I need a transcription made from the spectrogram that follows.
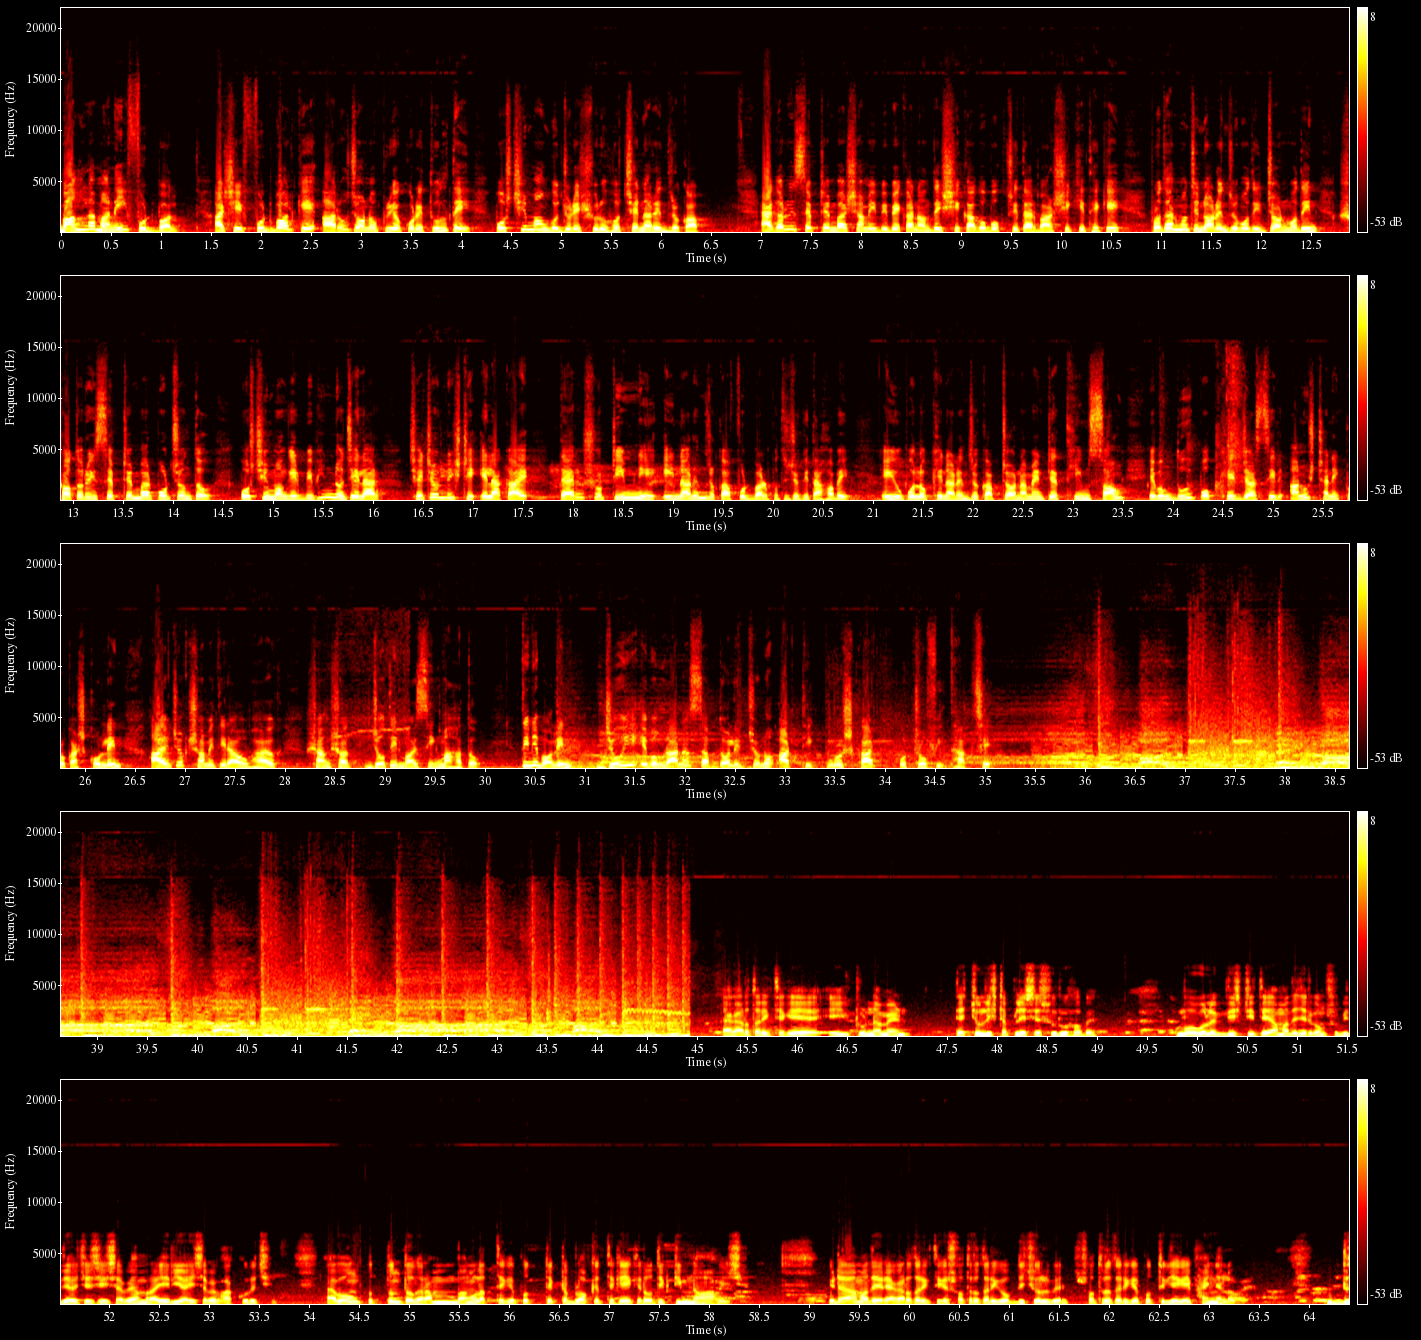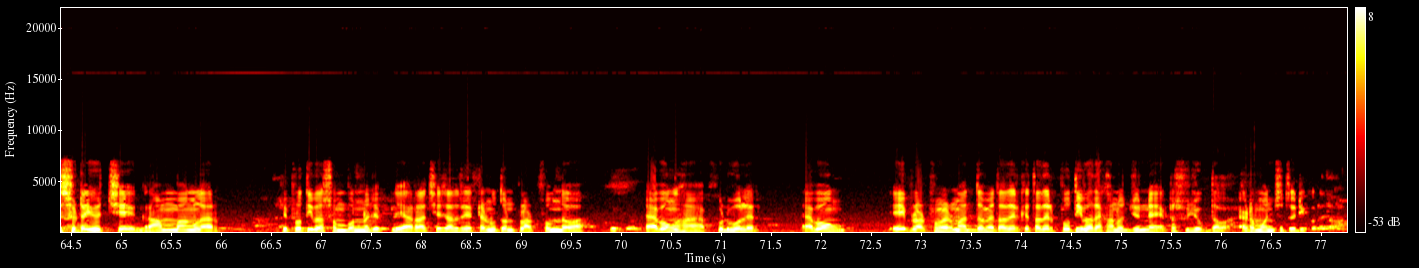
বাংলা মানেই ফুটবল। আর সেই ফুটবলকে আরও জনপ্রিয় করে তুলতে পশ্চিমবঙ্গ জুড়ে শুরু হচ্ছে নরেন্দ্র কাপ। এগারোই সেপ্টেম্বর স্বামী বিবেকানন্দের শিকাগো বক্তৃতার বার্ষিকী থেকে প্রধানমন্ত্রী নরেন্দ্র মোদীর জন্মদিন সতেরোই সেপ্টেম্বর পর্যন্ত পশ্চিমবঙ্গের বিভিন্ন জেলার ছেচল্লিশটি এলাকায় তেরোশো টিম নিয়ে এই নরেন্দ্র কাপ ফুটবল প্রতিযোগিতা হবে। এই উপলক্ষে নরেন্দ্র কাপ টুর্নামেন্টের থিম সং এবং দুই পক্ষের জার্সির আনুষ্ঠানিক প্রকাশ করলেন আয়োজক সমিতির আহ্বায়ক সাংসদ জ্যোতির্ময় সিং মাহাতো। তিনি বলেন, জয়ী এবং রানার্স আপ দলের জন্য আর্থিক পুরস্কার ও ট্রফি থাকছে। এগারো তারিখ থেকে এই টুর্নামেন্ট তেচল্লিশটা প্লেসে শুরু হবে। ভৌগোলিক দৃষ্টিতে আমাদের যেরকম সুবিধা হয়েছে, সেই হিসাবে আমরা এরিয়া হিসাবে ভাগ করেছি এবং প্রত্যন্ত গ্রাম বাংলার থেকে প্রত্যেকটা ব্লকের থেকে একের অধিক টিম নেওয়া হয়েছে। এটা আমাদের এগারো তারিখ থেকে সতেরো তারিখ অবধি চলবে, সতেরো তারিখে প্রত্যেক জায়গায় ফাইনাল হবে। উদ্দেশ্যটাই হচ্ছে গ্রাম বাংলার যে প্রতিভা সম্পন্ন যে প্লেয়ার আছে, তাদেরকে একটা নতুন প্ল্যাটফর্ম দেওয়া এবং হ্যাঁ ফুটবলের এবং এই প্ল্যাটফর্মের মাধ্যমে তাদেরকে তাদের প্রতিভা দেখানোর জন্য একটা সুযোগ দেওয়া, একটা মঞ্চ তৈরি করে দেওয়া।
